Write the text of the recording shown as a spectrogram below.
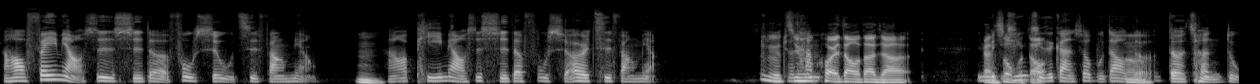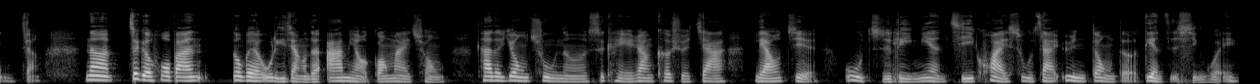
然后飞秒是十的负十五次方秒，嗯，然后皮秒是十的负十二次方秒。这个几乎快到大家感受不到，其实感受不到的、嗯、的程度。这样，那这个霍班诺贝尔物理奖的阿秒光脉冲，它的用处呢，是可以让科学家了解。物质里面极快速在运动的电子行为，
